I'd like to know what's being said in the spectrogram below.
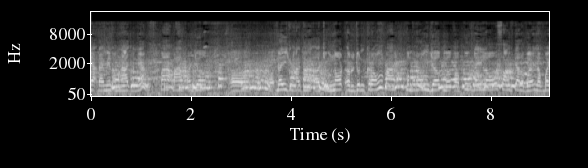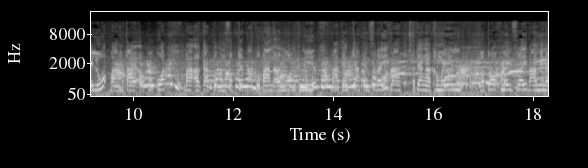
អ្នកដែលមានអំណាចម្នាក់បាទបានយកដីគេហៅថាចំណតរយន្តក្រុងបាទបំរុងយកមកពុះដីឡូសង់ផ្ទះល្វែងដើម្បីលក់បាទតែពួកគាត់បាទការទុកមិនសុខចិត្តបាទក៏បាននាំគ្នាបាទទាំងចាស់ទាំងស្រីបាទទាំងក្មេងប្រុសក្មេងស្រីបាទមាន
